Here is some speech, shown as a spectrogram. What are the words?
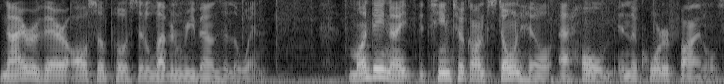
Naya Rivera also posted 11 rebounds in the win. Monday night, the team took on Stonehill at home in the quarterfinals,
